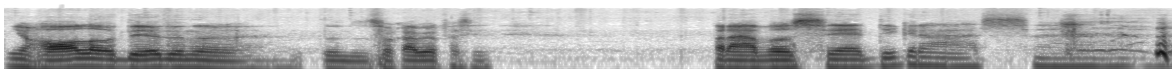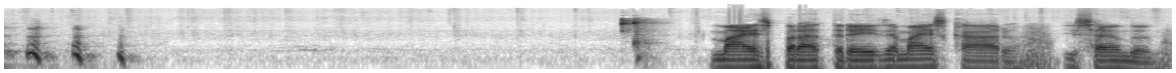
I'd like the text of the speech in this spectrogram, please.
enrola o dedo no, no, no seu cabelo e fala assim: Pra você é de graça. Mas pra três é mais caro. E sai andando.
